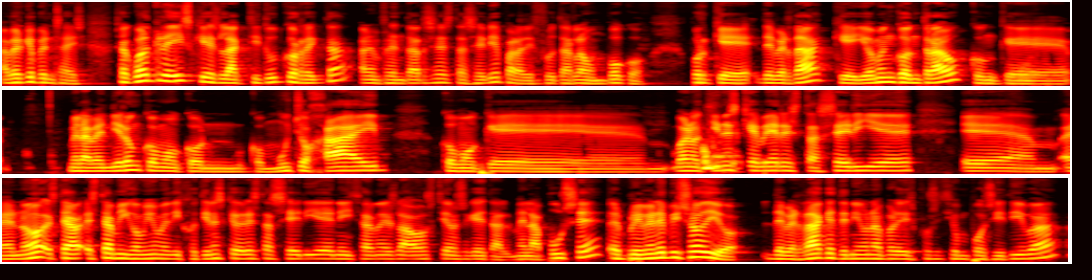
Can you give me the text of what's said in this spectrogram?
A ver qué pensáis. O sea, ¿cuál creéis que es la actitud correcta al enfrentarse a esta serie para disfrutarla un poco? Porque de verdad que yo me he encontrado con que me la vendieron como con, con mucho hype, como que. Bueno, tienes que ver esta serie. Eh, eh, ¿no? Este, este amigo mío me dijo, tienes que ver esta serie, Nathan es la hostia, no sé qué tal. Me la puse. El primer episodio, de verdad que tenía una predisposición positiva.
